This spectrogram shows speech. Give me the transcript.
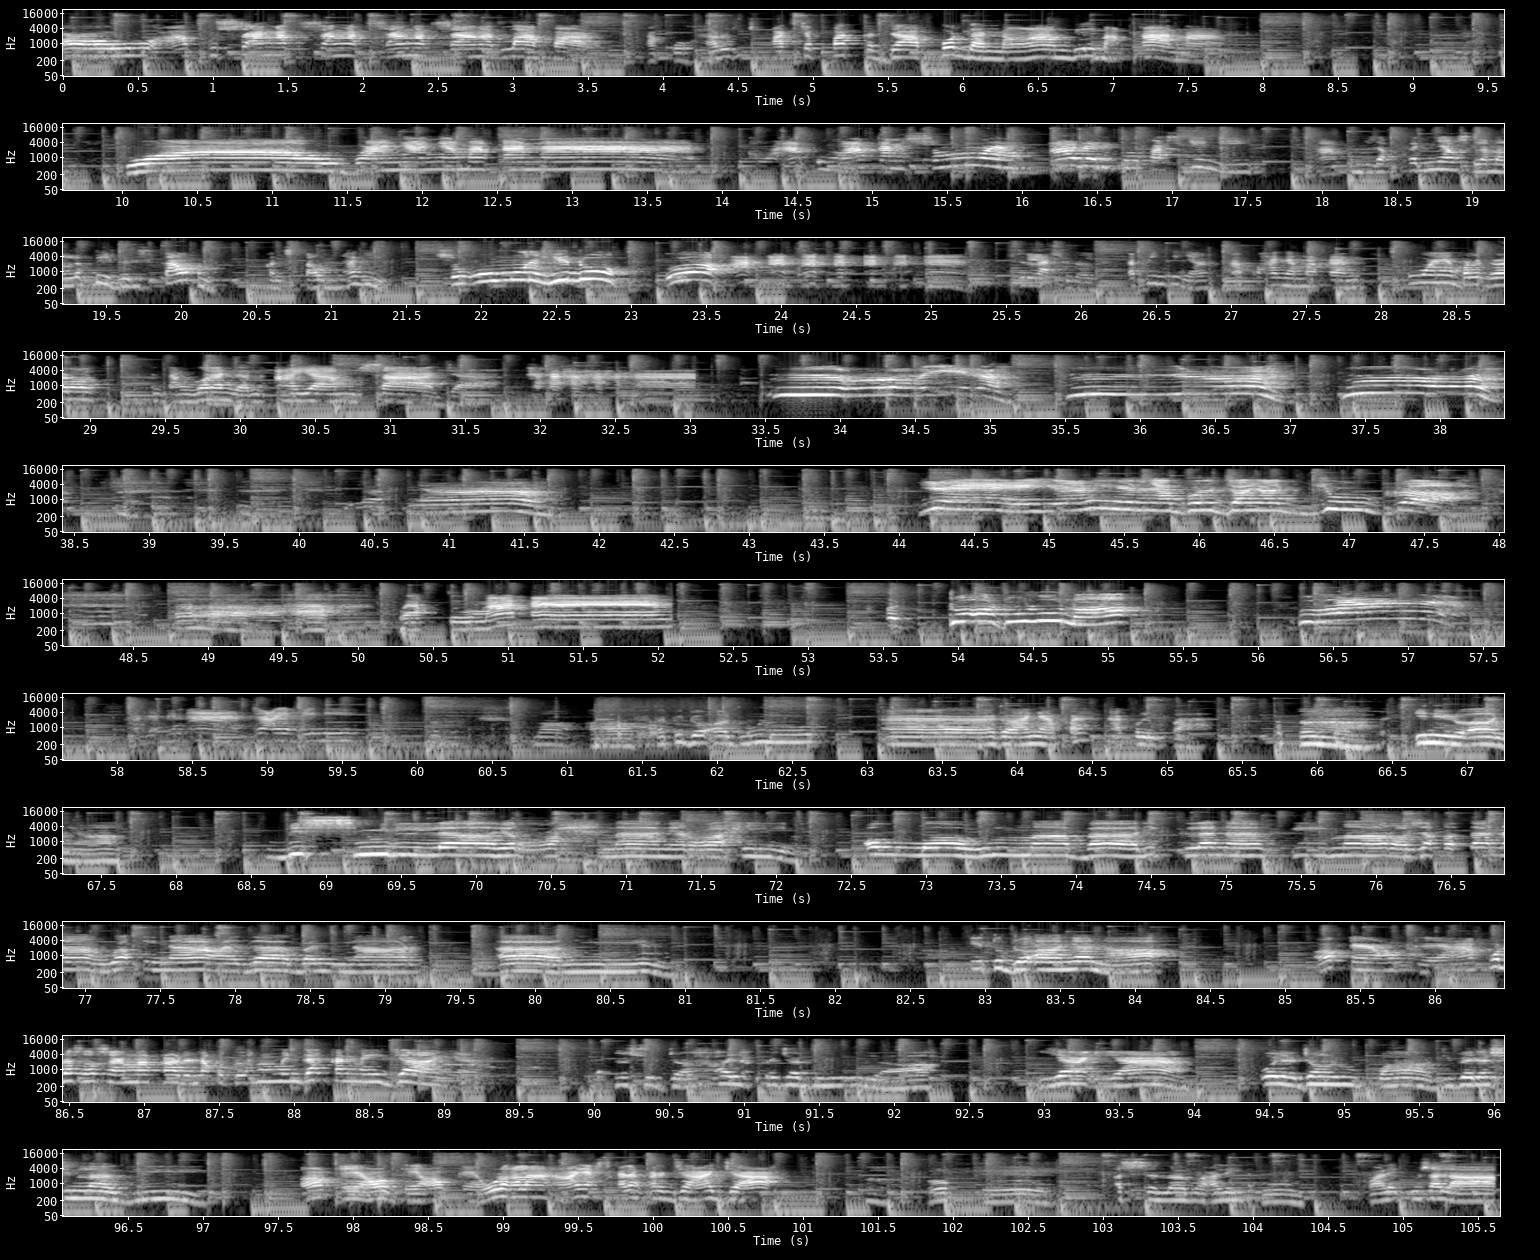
Oh, aku sangat sangat sangat sangat lapar. Aku harus cepat-cepat ke dapur dan mengambil makanan. Wow, banyaknya makanan. Kalau aku makan semua yang ada di kulkas ini, aku bisa kenyang selama lebih dari setahun. Bukan setahun lagi, seumur hidup. Wah, jelas sudah. Tapi intinya, aku hanya makan kue kentang goreng dan ayam saja. Hahaha. Maaf, tapi doa dulu. Eh, doanya apa? Aku lupa. Ah, ini doanya. Bismillahirrahmanirrahim. Allahumma barik lana fima razaqtana wa qina azabannar. Amin. Itu doanya, Nak. Oke, oke. Aku udah selesai makan dan aku telah memindahkan mejanya. Ya sudah, ayah kerja dulu ya. Iya, iya. Oh ya, jangan lupa diberesin lagi. Oke, oke, oke. Udahlah, ayah sekarang kerja aja. Oke. Assalamualaikum. Waalaikumsalam.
